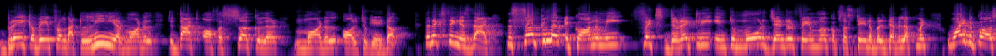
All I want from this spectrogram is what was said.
break away from that linear model to that of a circular model altogether. The next thing is that the circular economy fits directly into more general framework of sustainable development. Why? Because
